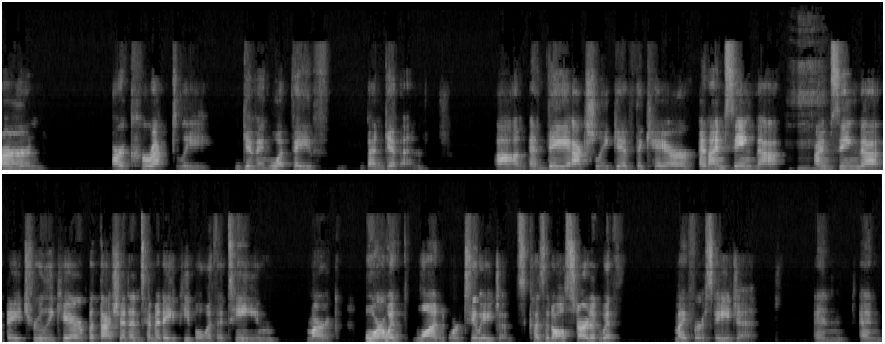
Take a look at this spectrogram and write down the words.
turn are correctly giving what they've been given um, and they actually give the care. And I'm seeing that. Mm-hmm. I'm seeing that they truly care, but that should intimidate people with a team, Mark, or with one or two agents, because it all started with my first agent and and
